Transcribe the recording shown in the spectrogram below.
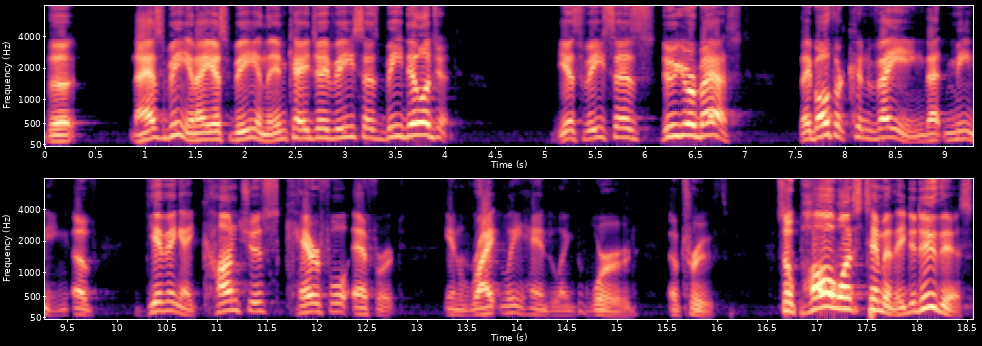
The NASB, NASB, and the NKJV says be diligent. The ESV says do your best. They both are conveying that meaning of giving a conscious, careful effort in rightly handling the word of truth. So, Paul wants Timothy to do this,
